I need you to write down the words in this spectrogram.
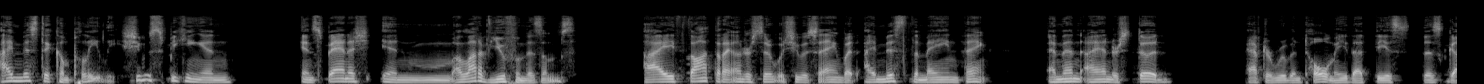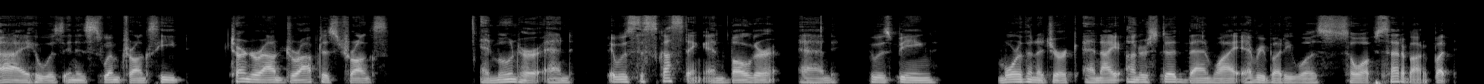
I missed it completely. She was speaking in, in Spanish in a lot of euphemisms. I thought that I understood what she was saying, but I missed the main thing. And then I understood after Ruben told me that this, this guy who was in his swim trunks, he turned around, dropped his trunks, and mooned her. And it was disgusting and vulgar. And he was being more than a jerk. And I understood then why everybody was so upset about it. But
